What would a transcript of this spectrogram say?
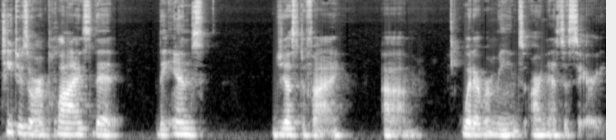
teaches or implies that the ends justify um, whatever means are necessary.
